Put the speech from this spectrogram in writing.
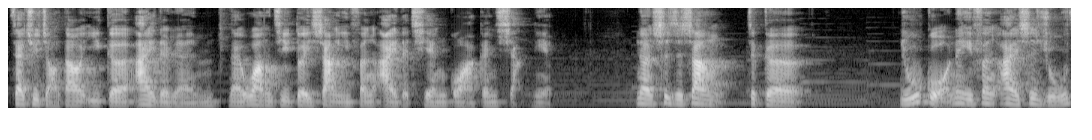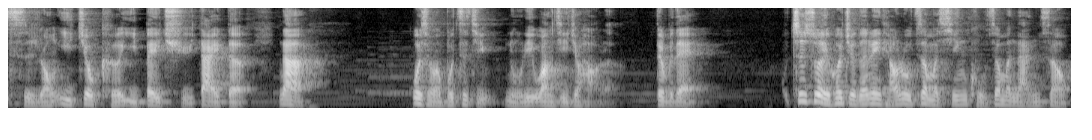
再去找到一个爱的人，来忘记对上一份爱的牵挂跟想念。那事实上，这个如果那一份爱是如此容易就可以被取代的，那。为什么不自己努力忘记就好了，对不对？之所以会觉得那条路这么辛苦、这么难走，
